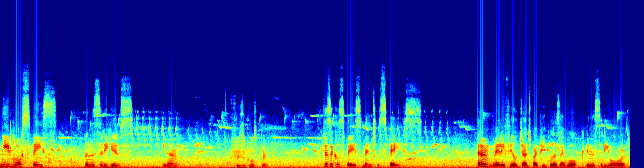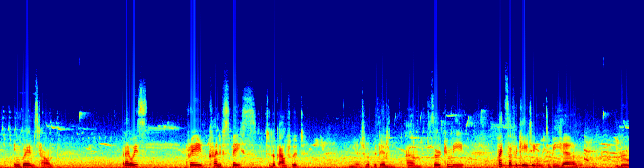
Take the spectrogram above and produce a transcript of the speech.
need more space than the city gives, you know? Physical space. Physical space, mental space. I don't really feel judged by people as I walk in the city or in Grahamstown. But I always crave a kind of space to look outward, you know, to look within. Um, so it can be quite suffocating to be here. You know,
